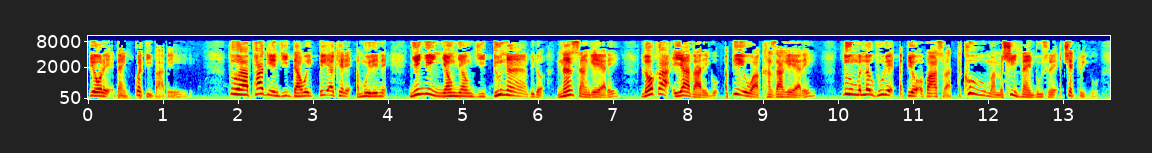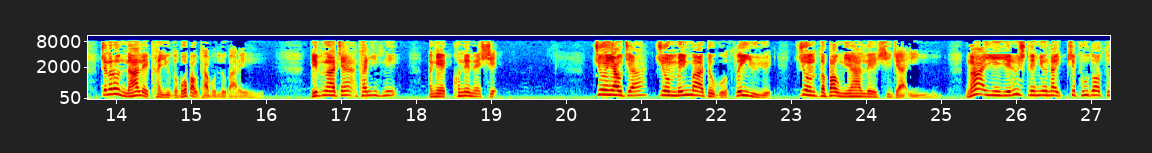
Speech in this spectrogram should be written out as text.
ပြောတဲ့အတိုင်းကွက်တိပါပဲသူဟာဖခင်ကြီးဒါဝိဒ်ပေးအပ်ခဲ့တဲ့အမွေလေးနဲ့ညင်ညင်ညောင်ညောင်ကြီးဒုနှံပြီးတော့နန်းဆန်ခဲ့ရတယ်လောကအရာသားတွေကိုအပြည့်အဝခံစားခဲ့ရတယ်သူမလုပ်ဘူးတဲ့အပျော်အပါးဆိုတာတခုမှမရှိနိုင်ဘူးဆိုတဲ့အချက်တွေကိုကျွန်တော်တို့နားလည်ခံယူသဘောပေါက်ထားဖို့လိုပါတယ်ဒေသနာကျမ်းအခန်းကြီး2အငယ်9နဲ့10ကျွန်ယောက်ျားကျွန်မိန်းမတို့ကိုသိမ့်ယူ၍ ကျွန်တပေါက်များလဲရှိကြ၏ငါအရင်ယေရုရှလင်မြို့၌ဖြစ်ဖူးသောသူ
